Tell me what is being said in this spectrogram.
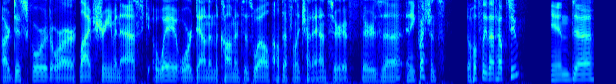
our Discord or our live stream and ask away or down in the comments as well. I'll definitely try to answer if there's uh, any questions. So hopefully that helps you. And uh,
